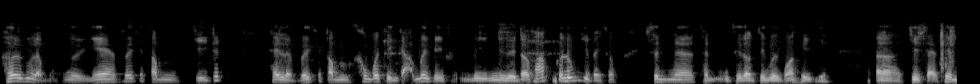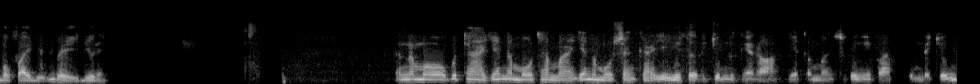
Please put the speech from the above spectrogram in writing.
hơn là một người nghe với cái tâm chỉ trích hay là với cái tâm không có thiện cảm với vị vị người nói pháp có đúng như vậy không xin ờ, uh, thỉnh thì toàn thiên quyền quan hệ uh, ờ, chia sẻ thêm một vài điểm về điều này Nam mô Bích Tha, giá Nam mô Tham Ma, giá Nam mô Sang Khai, giá như để chúng được nghe rõ. Và cảm ơn sự nghiệp pháp cùng đại chúng.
